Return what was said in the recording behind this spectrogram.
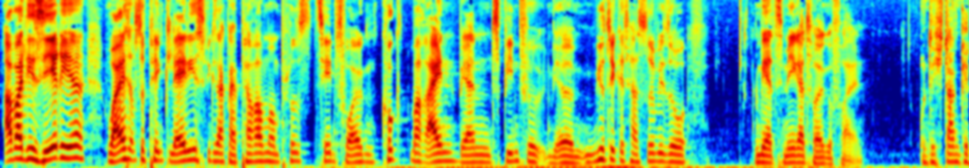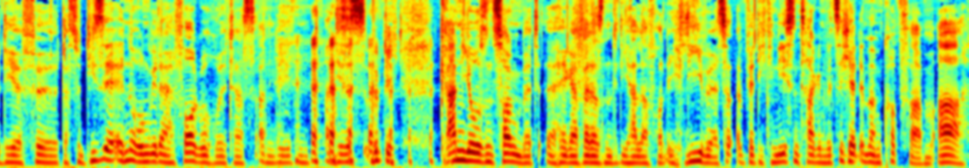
Aber die Serie Rise of the Pink Ladies, wie gesagt, bei Paramount Plus, zehn Folgen. Guckt mal rein, wer einen Spin für äh, Musicals hat, sowieso. Mir es mega toll gefallen. Und ich danke dir für, dass du diese Erinnerung wieder hervorgeholt hast an, diesen, an dieses wirklich grandiosen Song mit äh, Helga Feddersen und die Hallerfront. Ich liebe es. Werde ich die nächsten Tage mit Sicherheit immer im Kopf haben. Ah,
